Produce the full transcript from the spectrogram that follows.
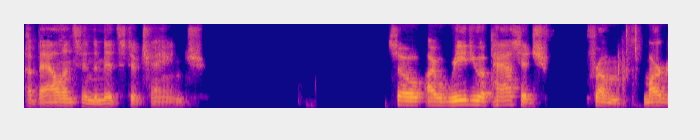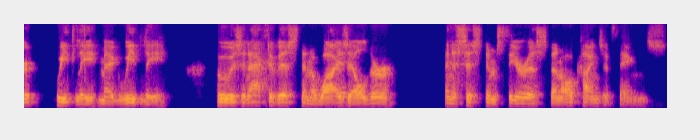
a balance in the midst of change. So I will read you a passage from Margaret Wheatley, Meg Wheatley, who is an activist and a wise elder and a systems theorist and all kinds of things.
